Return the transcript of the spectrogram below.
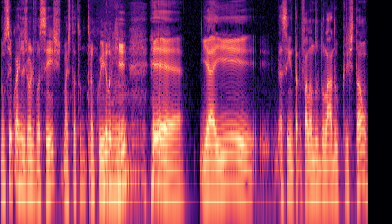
Não sei qual é a religião de vocês, mas tá tudo tranquilo aqui. É, e aí, assim, falando do lado cristão,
